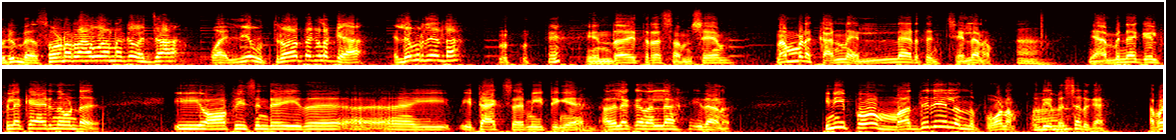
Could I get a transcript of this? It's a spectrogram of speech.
ഒരു ബസ് ഓണർ ആവുകയെന്നൊക്കെ വെച്ചാ വലിയ ഉത്തരവാദിത്തങ്ങളൊക്കെയാ. അല്ലേ പറഞ്ഞേട്ടാ എന്താ ഇത്ര സംശയം? നമ്മുടെ കണ്ണ് എല്ലായിടത്തും ചെല്ലണം. ഞാൻ പിന്നെ ഗൾഫിലൊക്കെ ആയിരുന്നുകൊണ്ട് ഈ ഓഫീസിന്റെ ഇത് ഈ ടാക്സ് മീറ്റിംഗ് അതിലൊക്കെ നല്ല ഇതാണ്. ഇനിയിപ്പോ മധുരയിൽ ഒന്ന് പോണം പുതിയ ബസ് എടുക്കാൻ. അപ്പൊ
